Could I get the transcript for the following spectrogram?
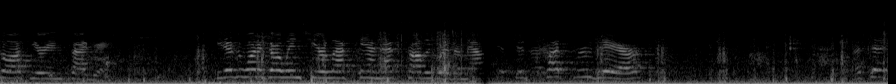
ease off your inside rein. He doesn't want to go into your left hand. That's probably where the mouth. Just cut through there. That's it.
